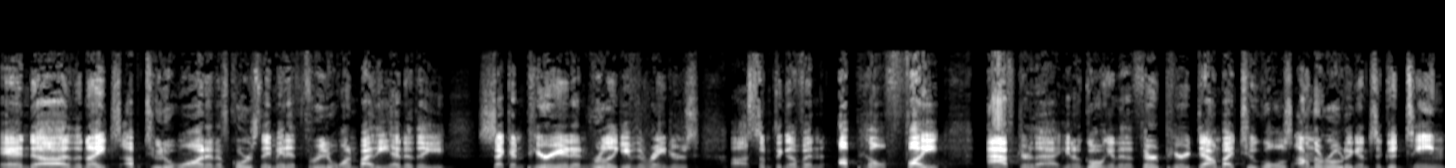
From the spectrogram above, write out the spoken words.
and uh, the Knights up two to one, and of course they made it three to one by the end of the second period, and really gave the Rangers uh, something of an uphill fight after that. You know, going into the third period, down by two goals on the road against a good team,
